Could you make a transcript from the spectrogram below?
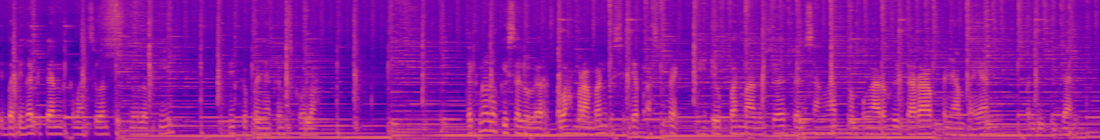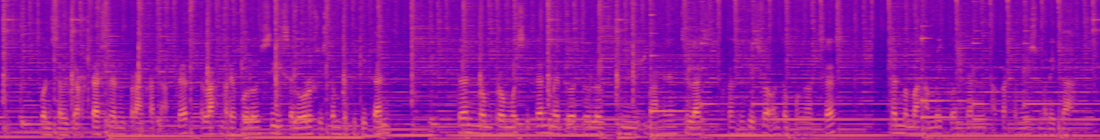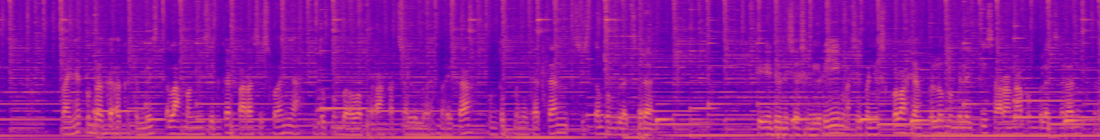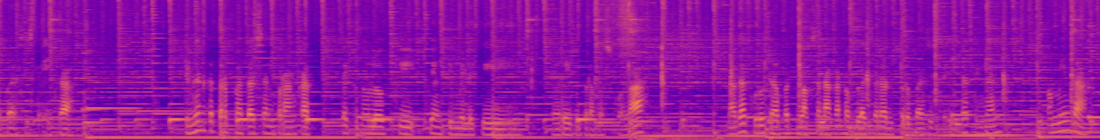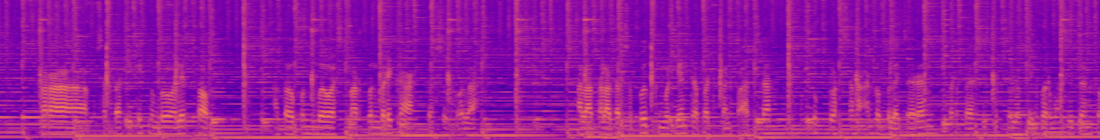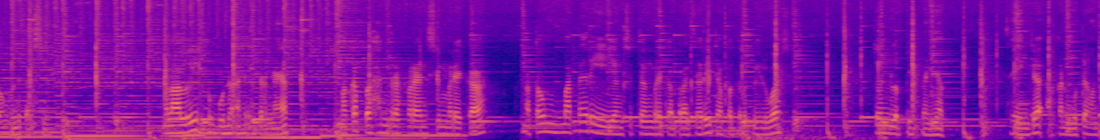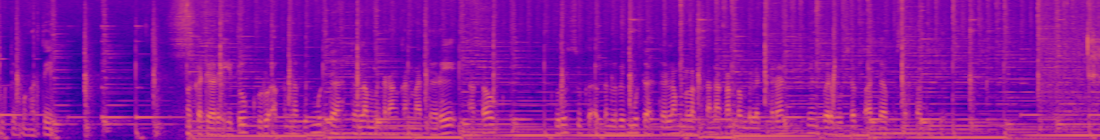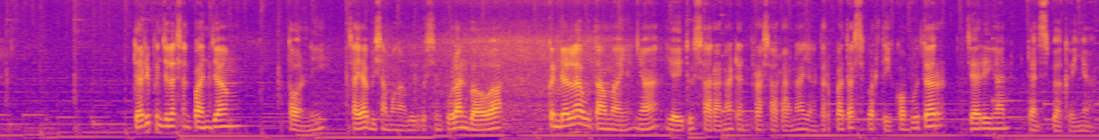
dibandingkan dengan kemajuan teknologi di kebanyakan sekolah. Teknologi seluler telah merambat ke setiap aspek kehidupan manusia dan sangat mempengaruhi cara penyampaian pendidikan. Ponsel cerdas dan perangkat tablet telah merevolusi seluruh sistem pendidikan dan mempromosikan metodologi mana yang jelas bagi siswa untuk mengakses dan memahami konten akademis mereka. Banyak lembaga akademis telah mengizinkan para siswanya untuk membawa perangkat seluler mereka untuk meningkatkan sistem pembelajaran. Di Indonesia sendiri masih banyak sekolah yang belum memiliki sarana pembelajaran berbasis TIK. Dengan keterbatasan perangkat teknologi yang dimiliki dari beberapa sekolah, maka guru dapat melaksanakan pembelajaran berbasis TIK dengan meminta para peserta didik membawa laptop ataupun membawa smartphone mereka ke sekolah. Alat-alat tersebut kemudian dapat dimanfaatkan untuk pelaksanaan pembelajaran berbasis teknologi informasi dan komunikasi. Melalui penggunaan internet, maka bahan referensi mereka atau materi yang sedang mereka pelajari dapat lebih luas dan lebih banyak, sehingga akan mudah untuk dimengerti. Maka dari itu, guru akan lebih mudah dalam menerangkan materi atau guru juga akan lebih mudah dalam melaksanakan pembelajaran yang berpusat pada peserta didik. Dari penjelasan panjang Tony, saya bisa mengambil kesimpulan bahwa Kendala utamanya yaitu sarana dan prasarana yang terbatas seperti komputer, jaringan, dan sebagainya.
